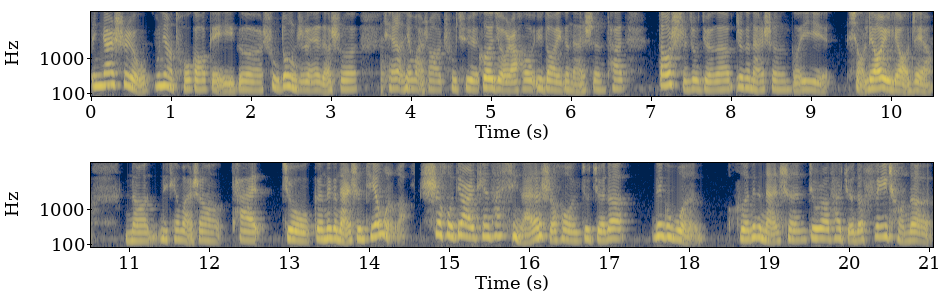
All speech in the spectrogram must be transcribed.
应该是有姑娘投稿给一个树洞之类的，说前两天晚上出去喝酒，然后遇到一个男生，她当时就觉得这个男生可以小撩一撩这样，那那天晚上她就跟那个男生接吻了。事后第二天她醒来的时候就觉得那个吻。和那个男生就让他觉得非常的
